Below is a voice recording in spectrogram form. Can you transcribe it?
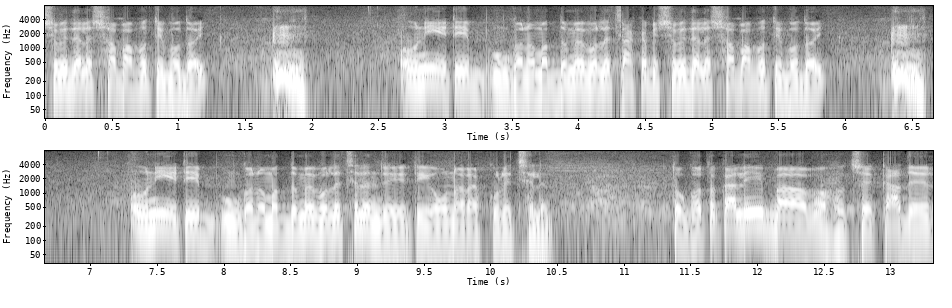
বিশ্ববিদ্যালয়ের সভাপতি বোধই উনি এটি গণমাধ্যমে বলে ঢাকা বিশ্ববিদ্যালয়ের সভাপতি বোধই উনি এটি গণমাধ্যমে বলেছিলেন যে এটি ওনারা করেছিলেন। তো গতকালই বা হচ্ছে কাদের,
